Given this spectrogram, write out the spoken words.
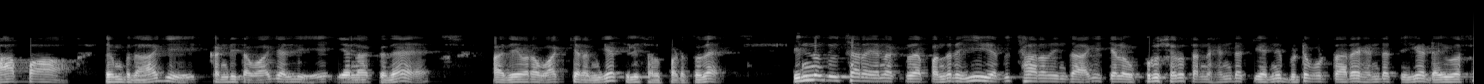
ಪಾಪ ಎಂಬುದಾಗಿ ಖಂಡಿತವಾಗಿ ಅಲ್ಲಿ ಏನಾಗ್ತದೆ, ಆ ದೇವರ ವಾಕ್ಯ ನಮಗೆ ತಿಳಿಸಲ್ಪಡುತ್ತದೆ. ಇನ್ನೊಂದು ವಿಚಾರ ಏನಾಗ್ತದಪ್ಪ ಅಂದ್ರೆ ಈ ವಿಚಾರದಿಂದಾಗಿ ಕೆಲವು ಪುರುಷರು ತನ್ನ ಹೆಂಡತಿಯನ್ನೇ ಬಿಟ್ಟು ಬಿಡ್ತಾರೆ, ಹೆಂಡತಿಗೆ ಡೈವರ್ಸ್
